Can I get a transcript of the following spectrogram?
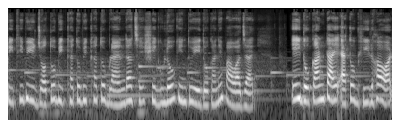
পৃথিবীর যত বিখ্যাত বিখ্যাত ব্র্যান্ড আছে, সেগুলোও কিন্তু এই দোকানে পাওয়া যায়। এই দোকানটায় এত ভিড় হওয়ার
